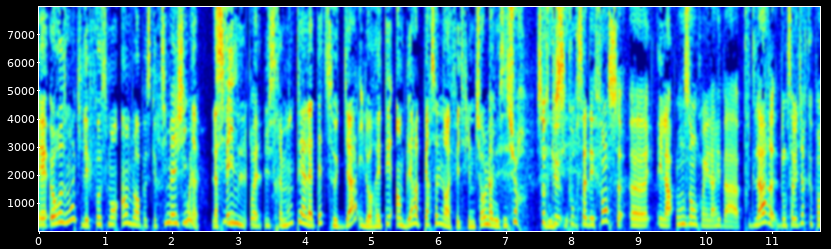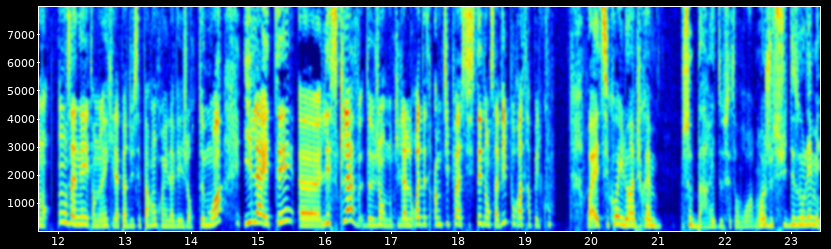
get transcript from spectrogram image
Et bon. heureusement qu'il est faussement humble, hein, parce que t'imagines, Ouais. la Si, fame lui- ouais. lui serait montée à la tête, ce gars, il aurait été imblairable, personne n'aurait fait de film sur lui. Ah mais c'est sûr. Sauf Mais que pour sa défense, euh, il a 11 ans quand il arrive à Poudlard, donc ça veut dire que pendant 11 années, étant donné qu'il a perdu ses parents quand il avait genre deux mois, il a été euh, l'esclave de Jean, donc il a le droit d'être un petit peu assisté dans sa vie pour rattraper le coup. Ouais, et tu sais quoi, il aurait pu quand même se barrer de cet endroit. Moi, je suis désolée, mais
